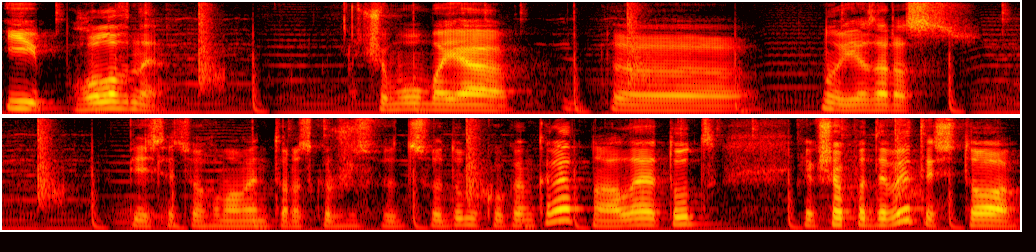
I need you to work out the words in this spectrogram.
і головне, чому моя. Е, ну, я зараз після цього моменту розкажу свою, свою думку конкретно, але тут, якщо подивитись, то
